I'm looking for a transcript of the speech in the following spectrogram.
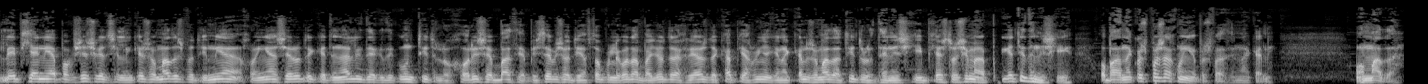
λέει ποια είναι η άποψή σου για τις ελληνικές ομάδες που τη μία χρονιά σέρονται και την άλλη διεκδικούν τίτλο, χωρίς εμπάθεια. Πιστεύεις ότι αυτό που λεγόταν παλιότερα χρειάζονται κάποια χρόνια για να κάνεις ομάδα τίτλο δεν ισχύει πια στο σήμερα. Γιατί δεν ισχύει; Ο Παναγενικό πόσα χρόνια προσπάθει να κάνει ομάδα;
